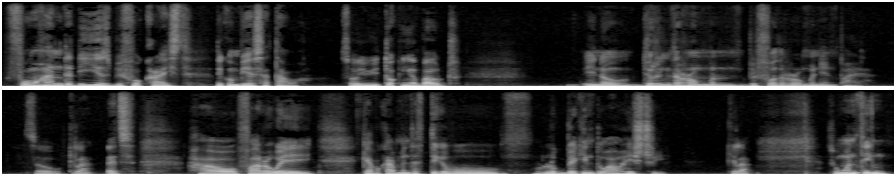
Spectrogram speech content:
400 years before Christ, the Kumbia Satawa. So you're talking about, you know, during the Roman, before the Roman Empire. So, that's how far away Kapakam and the Tigabu look back into our history. Kila. So one thing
